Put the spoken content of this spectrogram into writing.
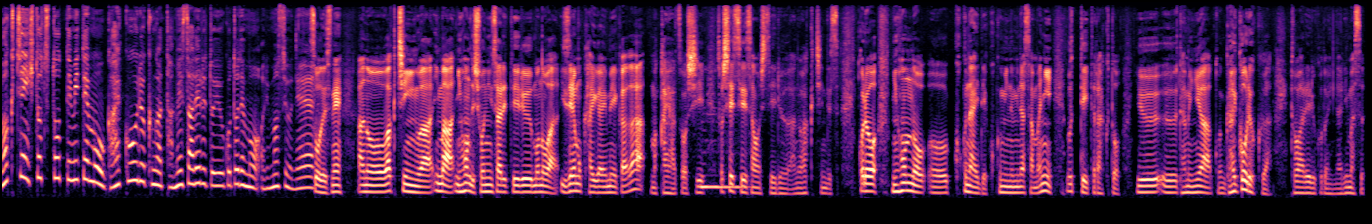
ワクチン一つ取ってみても外交力が試されるということでもありますよね。そうですね。あのワクチンは今日本で承認されているものはいずれも海外メーカーが、まあ、開発をし、そして生産をしているあのワクチンです。これを日本の国内で国民の皆様に打っていただくというためにはこの外交力が問われることになります。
